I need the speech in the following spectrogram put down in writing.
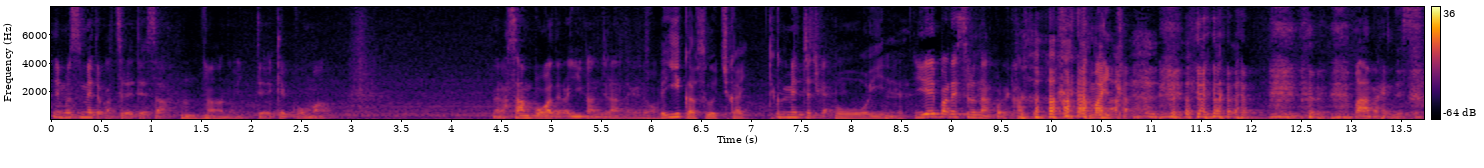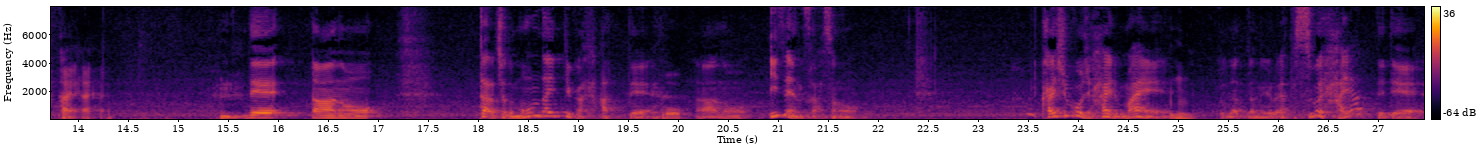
で娘とか連れてさ、うん。あの行って結構まあなんか散歩がてらいい感じなんだけど。え家からすごい近いって感じ？めっちゃ近い。おおいいね。家バレするなこれ完全に。まあいいかまああの辺です。はいはいはい。うん、であのただちょっと問題っていうかあっておあの以前さその改修工事入る前うんだったんだけどやっぱすごい流行ってて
